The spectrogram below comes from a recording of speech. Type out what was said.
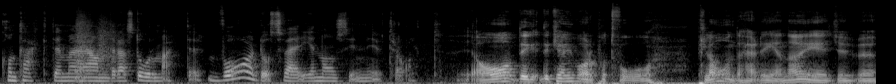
kontakter med andra stormakter. Var då Sverige någonsin neutralt? Ja, det, det kan ju vara på två plan det här. Det ena är ju eh,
